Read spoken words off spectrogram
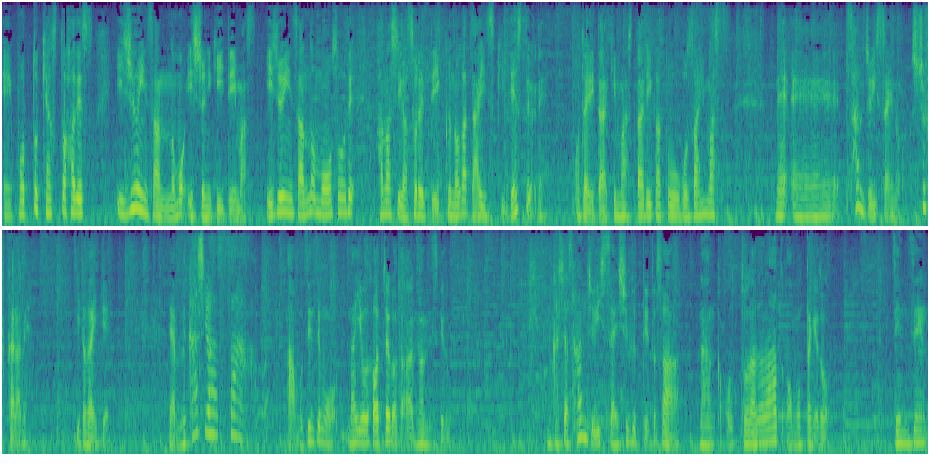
えーポッドキャスト派です。伊集院さんのも一緒に聞いています。伊集院さんの妄想で話が逸れていくのが大好きですというね、お便りいただきました。ありがとうございます。ね、えー31歳の主婦からね、いただいて。いや、昔はさ、あ、もう全然もう内容が変わっちゃうからなんですけど、昔は31歳主婦って言うとさ、なんか大人だなとか思ったけど、全然、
